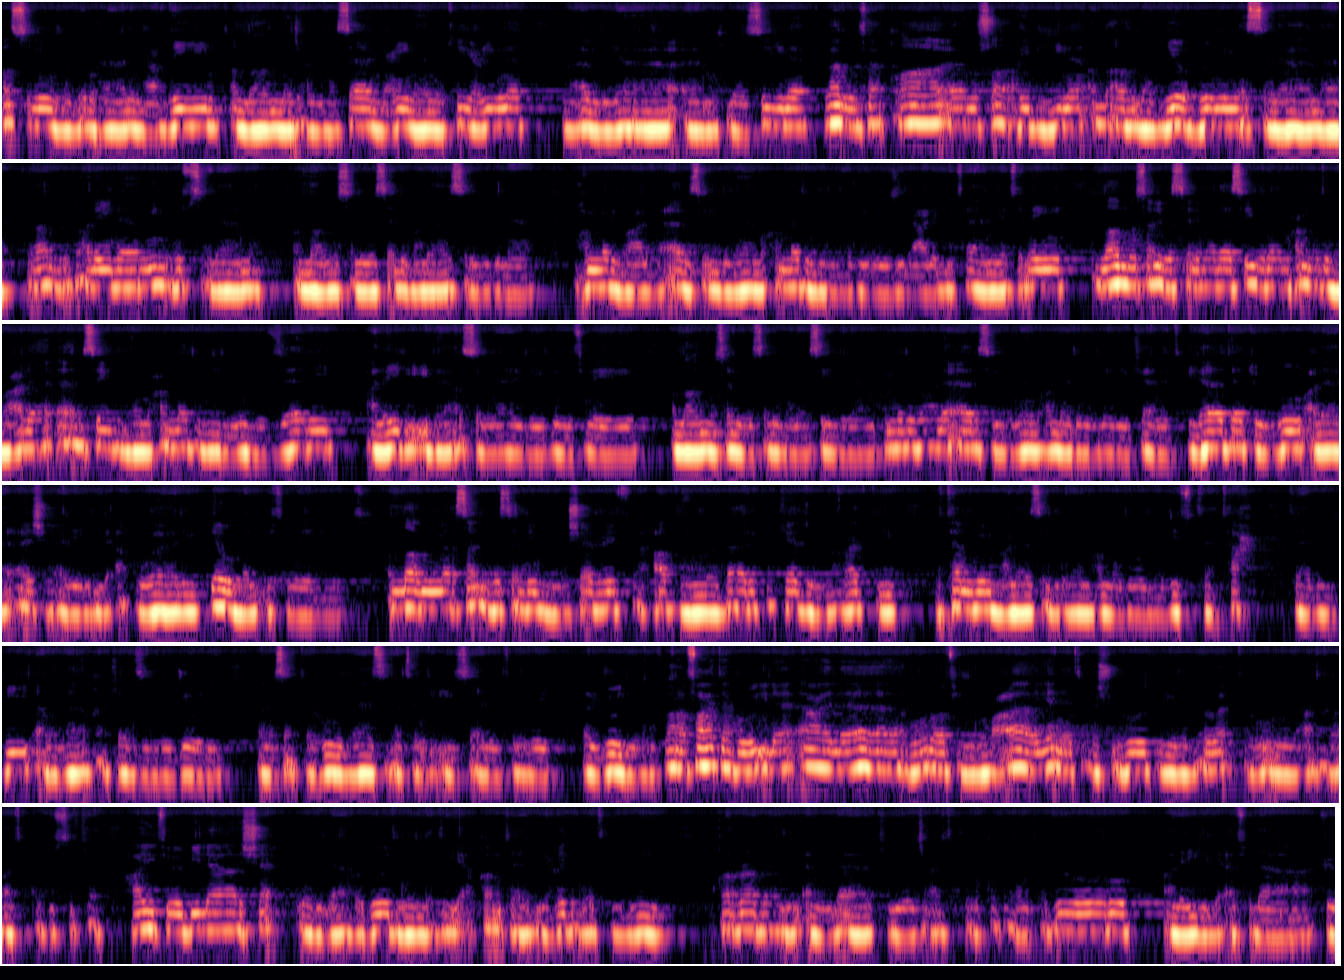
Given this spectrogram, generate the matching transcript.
فصل وبرهان عظيم. اللهم اجعلنا سامعين مطيعين وأولياء مخلصين ورفقاء مصاحبين. اللهم ابلغه منا السلام واردد علينا منه السلام. اللهم صل وسلم على سيدنا محمد وعلى آل سيدنا محمد الذي أنزل عليه ثاني اثنين. اللهم صل وسلم على سيدنا محمد وعلى آل سيدنا محمد المنزل عليه إذا أرسلنا إليهم اثنين. اللهم صل وسلم على سيدنا محمد وعلى آل سيدنا محمد الذي كانت ولادته على أشهر الأقوال يوم الاثنين. اللهم صل وسلم وشرف وعظم وبارك وكرم ورد وتمم على سيدنا محمد الذي افتتحت به أغلاق كنز الوجود ونصبته باسلة لإيسال الفيض والجود ورفعته إلى أعلى غرف المعاينة والشهود وبوأته من عذرات قدسك حيث بلا شأ وبلا حدود الذي أقمت بخدمته مقرب الأملاك وجعلته قطبا تدور عليه الأفلاك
